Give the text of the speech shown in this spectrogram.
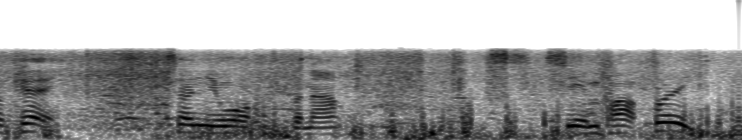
Okay, turn you off for now. See you in part three.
